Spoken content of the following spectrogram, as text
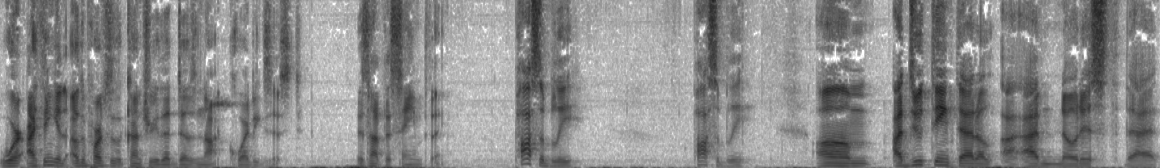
where I think in other parts of the country that does not quite exist. It's not the same thing. Possibly. Possibly. Um, I do think that uh, I, I've noticed that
